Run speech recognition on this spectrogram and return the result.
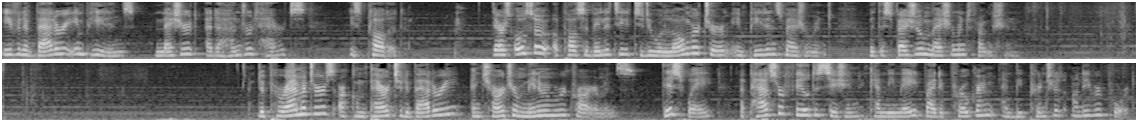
even a battery impedance measured at 100 Hz is plotted. There's also a possibility to do a longer term impedance measurement with a special measurement function. The parameters are compared to the battery and charger minimum requirements. This way, a pass or fail decision can be made by the program and be printed on the report.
